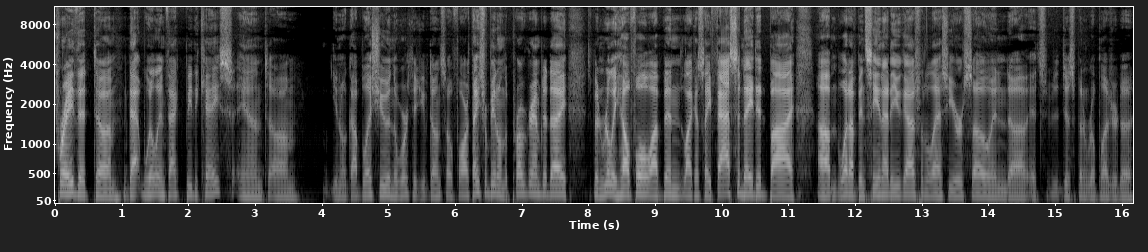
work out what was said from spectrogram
pray that um, that will in fact be the case, and um, you know, God bless you and the work that you've done so far. Thanks for being on the program today. It's been really helpful. I've been, like I say, fascinated by um, what I've been seeing out of you guys for the last year or so, and uh, it's just been a real pleasure to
